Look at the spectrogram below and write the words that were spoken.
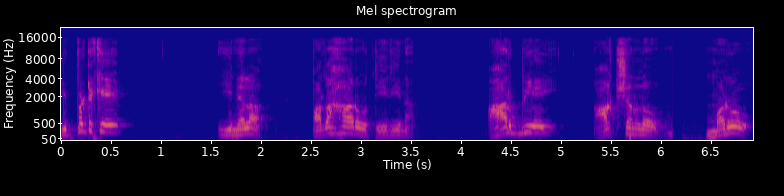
ఇప్పటికే ఈ నెల పదహారవ తేదీన ఆర్బీఐ ఆక్షన్లో మరో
